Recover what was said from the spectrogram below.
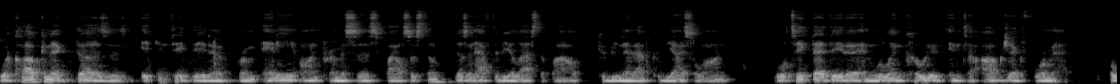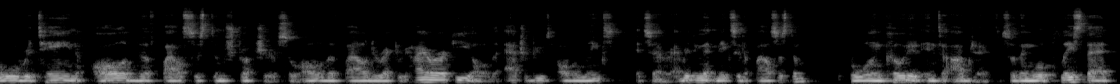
What Cloud Connect does is it can take data from any on-premises file system. Doesn't have to be Elastifile, could be NetApp, could be Isilon. We'll take that data and we'll encode it into object format retain all of the file system structure. So all of the file directory hierarchy, all the attributes, all the links, etc. Everything that makes it a file system, but we'll encode it into object. So then we'll place that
